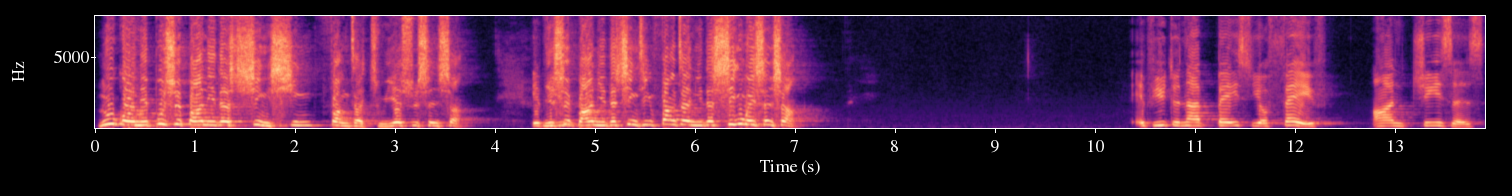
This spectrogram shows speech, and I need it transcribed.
如果你不是把你的信心放在主耶稣身上， If 你是 you, 把你的信心放在你的行为身上， if you do not base your faith on Jesus,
